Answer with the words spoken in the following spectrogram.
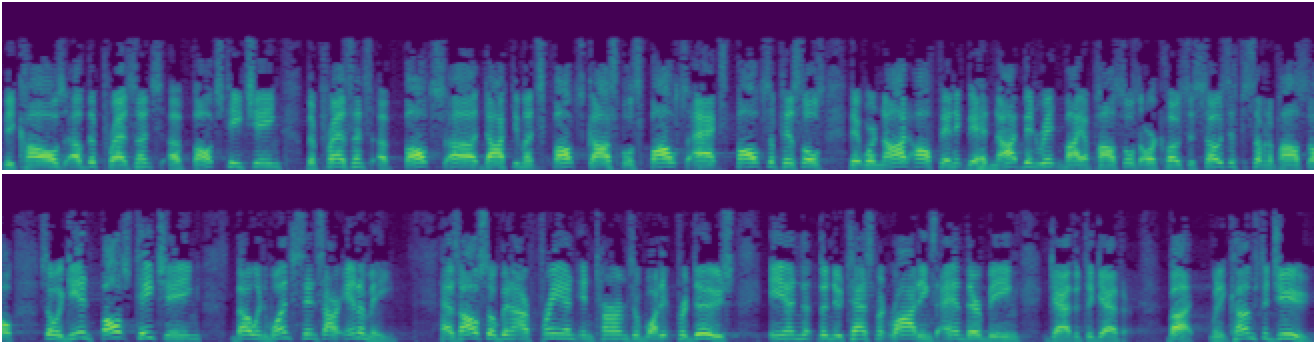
because of the presence of false teaching, the presence of false uh, documents, false gospels, false acts, false epistles that were not authentic, they had not been written by apostles or close associates of an apostle. So again, false teaching, though in one sense our enemy, has also been our friend in terms of what it produced in the New Testament writings and their being gathered together. But when it comes to Jude,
